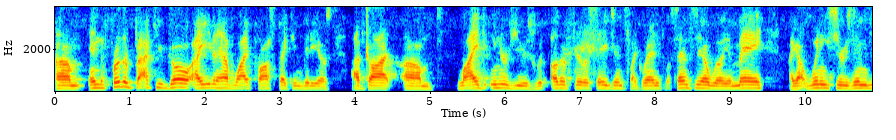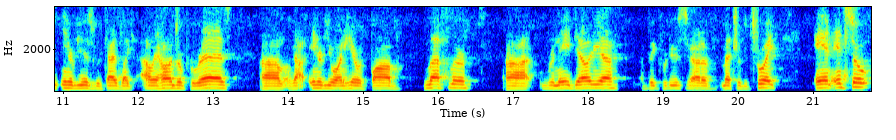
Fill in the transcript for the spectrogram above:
Um, and the further back you go, I even have live prospecting videos. I've got um, live interviews with other fearless agents like Randy Placencia, William May, I got winning series in- interviews with guys like Alejandro Perez. Um, I've got interview on here with Bob Leffler, uh, Renee Delia, a big producer out of Metro Detroit. And, and so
